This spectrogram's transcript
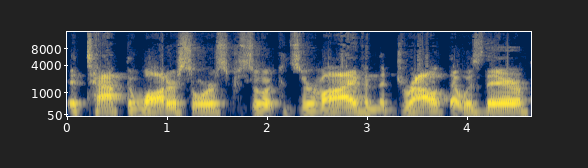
It tapped the water source so it could survive in the drought that was there.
